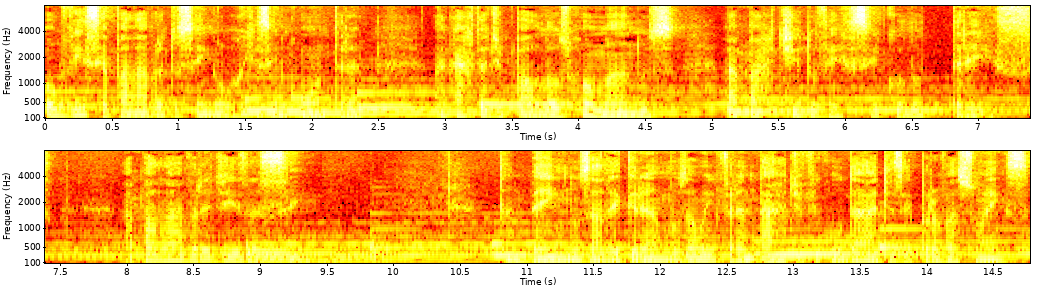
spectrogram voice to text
ouvisse a palavra do Senhor que se encontra na carta de Paulo aos Romanos, a partir do versículo 3. A palavra diz assim: Também nos alegramos ao enfrentar dificuldades e provações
